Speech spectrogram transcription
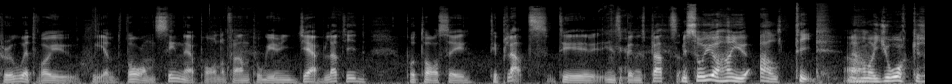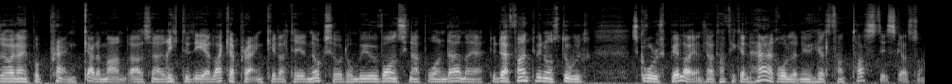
crewet var ju helt vansinniga på honom för han tog ju en jävla tid på att ta sig till plats, till inspelningsplatsen. Men så gör han ju alltid. Ja. När han var Joker så höll han på att pranka de andra. Alltså en riktigt elaka prank hela tiden också. De blir ju vansinniga på honom där med. Det är därför han inte blir någon stor skådespelare egentligen. Att han fick den här rollen är ju helt fantastisk alltså.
